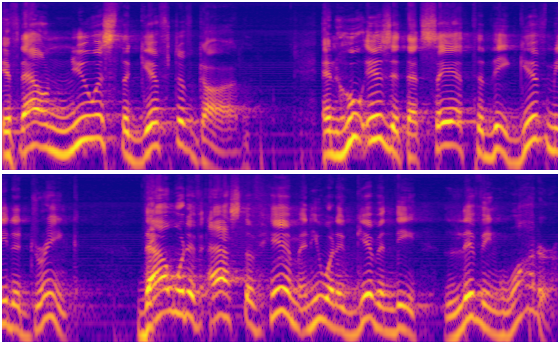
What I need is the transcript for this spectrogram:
If thou knewest the gift of God, and who is it that saith to thee, Give me to drink, thou would have asked of him, and he would have given thee living water.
